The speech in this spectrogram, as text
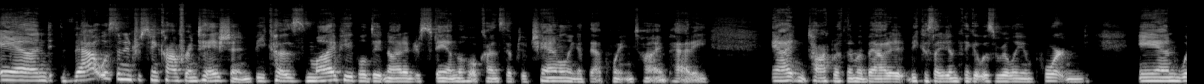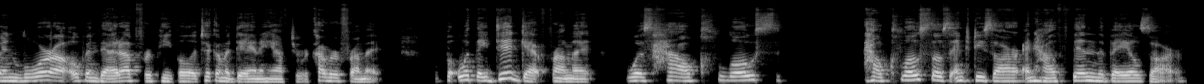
And that was an interesting confrontation because my people did not understand the whole concept of channeling at that point in time, Patty. And I hadn't talked with them about it because I didn't think it was really important. And when Laura opened that up for people, it took them a day and a half to recover from it. But what they did get from it was how close how close those entities are and how thin the veils are.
